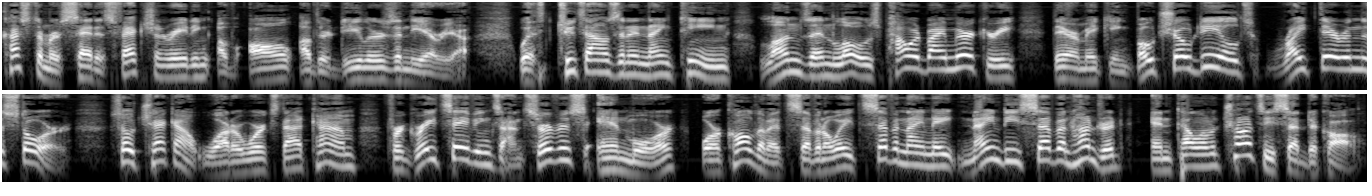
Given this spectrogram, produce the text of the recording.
customer satisfaction rating of all other dealers in the area. With 2019 Lunds and Lowes powered by Mercury, they are making boat show deals right there in the store. So check out waterworks.com for great savings on service and more, or call them at 708 798 9700 and tell them Chauncey said to call.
